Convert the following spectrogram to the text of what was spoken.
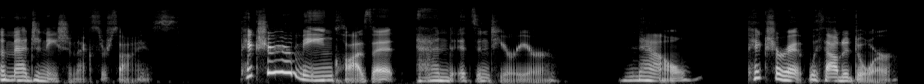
imagination exercise. Picture your main closet and its interior. Now, picture it without a door.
